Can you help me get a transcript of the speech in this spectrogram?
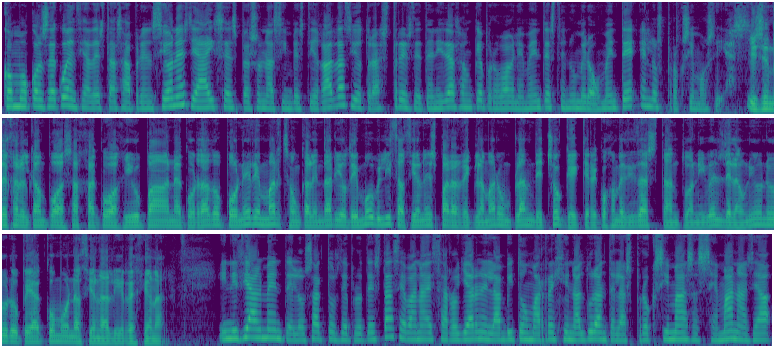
Como consecuencia de estas aprehensiones, ya hay seis personas investigadas y otras tres detenidas, aunque probablemente este número aumente en los próximos días. Y sin dejar el campo, Asaja, Coag y UPA han acordado poner en marcha un calendario de movilizaciones para reclamar un plan de choque que recoja medidas tanto a nivel de la Unión Europea como nacional y regional. Inicialmente, los actos de protesta se van a desarrollar en el ámbito más regional durante las próximas semanas. Ya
